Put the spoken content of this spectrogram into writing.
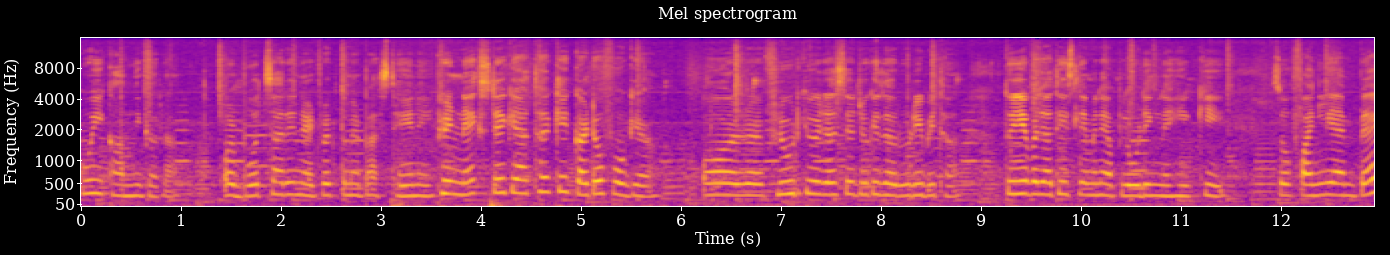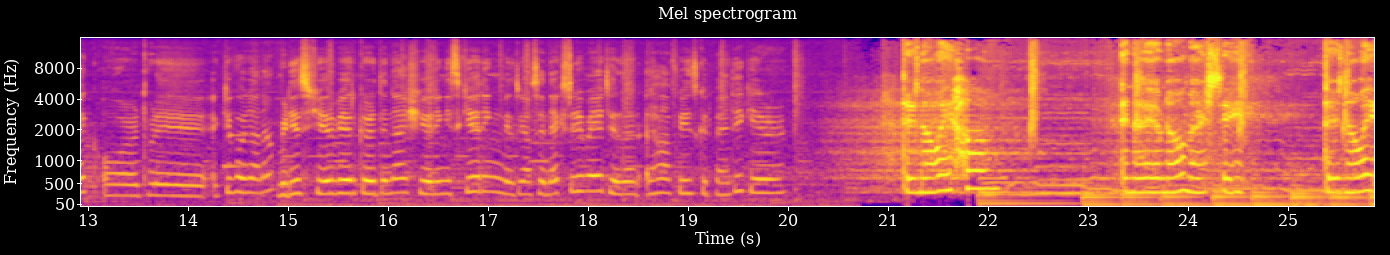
कोई काम नहीं कर रहा। और बहुत सारे नेटवर्क तो मेरे पास थे नहीं। फिर नेक्स्ट डे क्या था कि कट ऑफ़ हो गया। और फ्लूड की वजह से जो कि ज़रूरी भी था तो ये वजह थी इसलिए मैंने अपलोडिंग नहीं की। So finally I am back और थोड़े एक्टिव हो जाना। वीडियोस शेयर वेयर कर देना शेयरिंग इज़ केयरिंग मिलती हूँ आपसे नेक्स्ट डे में। चिल्ड्रन अल्लाह हाफिज़ goodbye take care There's no way home, and I have no mercy. There's no way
